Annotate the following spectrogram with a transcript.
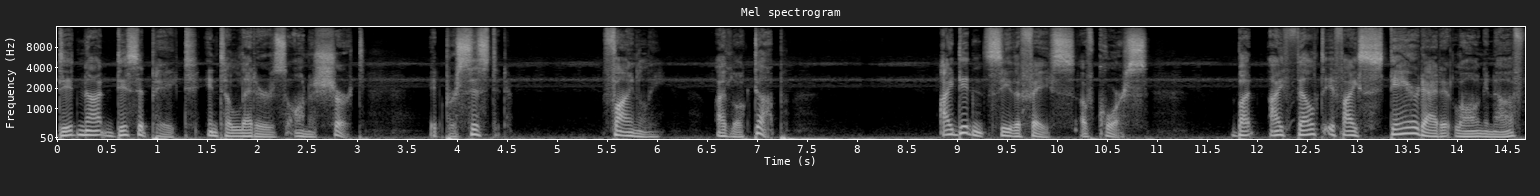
did not dissipate into letters on a shirt. It persisted. Finally, I looked up. I didn't see the face, of course, but I felt if I stared at it long enough,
